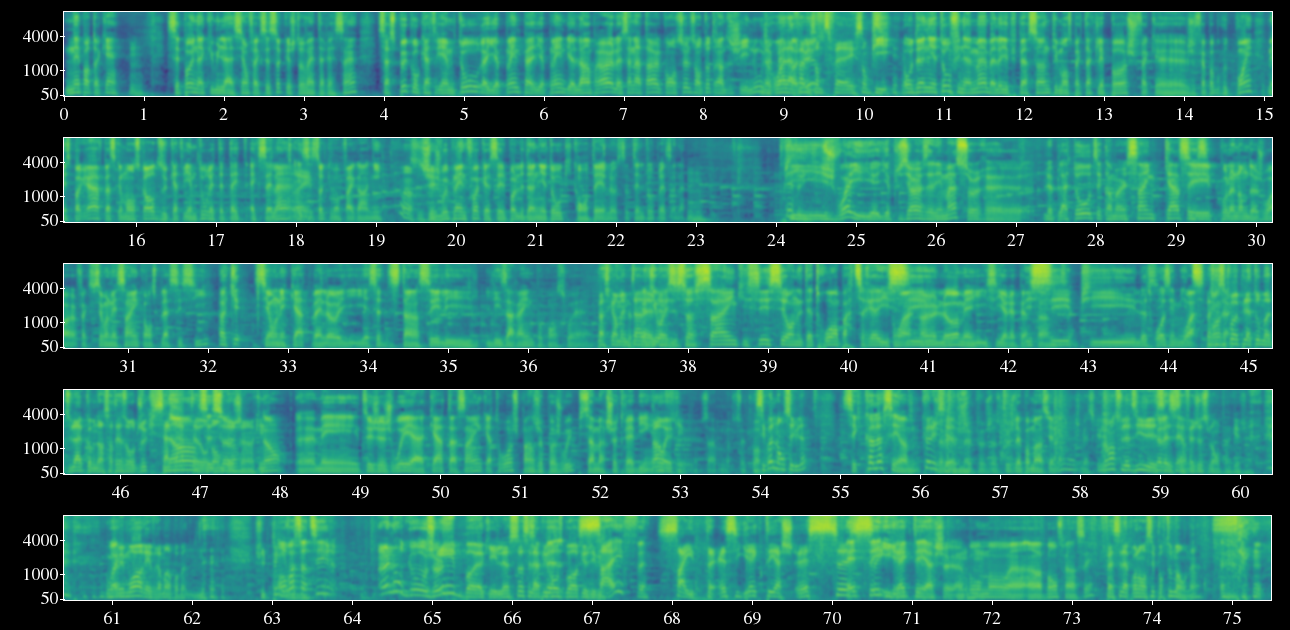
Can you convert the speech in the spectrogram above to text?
n'importe quand. Mhm. C'est pas une accumulation, fait que c'est ça que je trouve intéressant. Ça se peut qu'au quatrième tour, il y a plein de, il y a plein de, l'empereur, le sénateur, le consul sont tous rendus chez nous. Le roi, la femme et son petit frère et son Puis au dernier tour, finalement, ben là, il n'y a plus personne, puis mon spectacle est poche, fait que euh, je fais pas beaucoup de points. Mais c'est pas grave parce que mon score du quatrième tour était peut-être excellent Ouais. et c'est ça qui va me faire gagner. Ah. J'ai joué plein de fois que c'est pas le dernier tour qui comptait, là, c'était le tour précédent. Mhm. Puis je vois, il y, a, il y a plusieurs éléments sur euh, le plateau, tu sais, comme un 5, 4. C'est pour le nombre de joueurs. Fait que si on est 5, on se place ici. Ok. Si on est 4, ben là, il essaie de distancer les, les arènes pour qu'on soit. Parce qu'en même temps. Ok, le- ouais, le- c'est ça. 5 ici. Si on était 3, on partirait ici. Ouais, un là, mais ici, il y aurait personne. ici, tu puis le troisième Ouais. ici. Parce que c'est pas un plateau modulable comme dans certains autres jeux qui sais. Non, au c'est nombre ça. de gens. ok. Non, euh, mais tu sais, j'ai joué à 4, à 5, à 3, je pense que j'ai pas joué, puis ça marchait très bien. Ah là, ouais, ça- ok. ça- c'est pas- C'est quoi le nom de celui-là? C'est Colosseum. Colosseum. Je, je, je, je, l'ai pas mentionné, là, je m'excuse. Comment tu l'as dit ça, fait juste longtemps que je. Ma Ouais. mémoire est vraiment pas bonne. je suis le pire. On va sortir un autre gros jeu. Et bah, ok, là, ça, c'est la plus grosse boîte que j'ai vue. Scythe. Scythe. S-Y-T-H. S-C-Y-T-H-E. Un beau Mhm. mot en, bon français. Facile à prononcer pour tout le monde, hein?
